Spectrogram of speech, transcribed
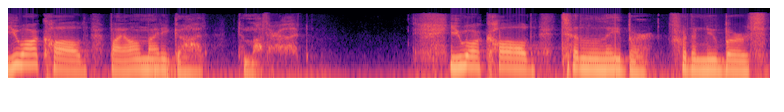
you are called by Almighty God to motherhood. You are called to labor for the new birth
